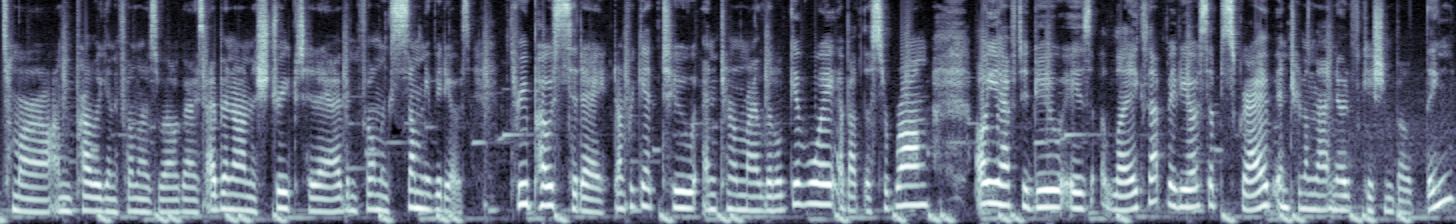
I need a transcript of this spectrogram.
tomorrow. I'm probably going to film as well, guys. I've been on a streak today. I've been filming so many videos. Three posts today. Don't forget to enter my little giveaway about the sarong. All you have to do is like that video, subscribe, and turn on that notification bell thing.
